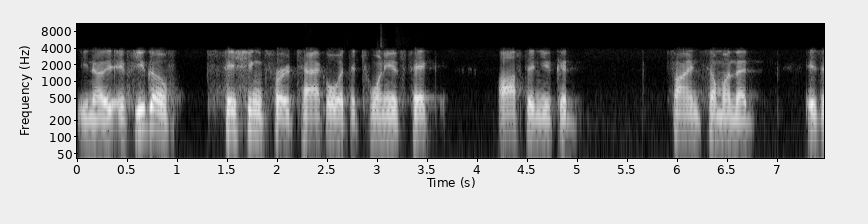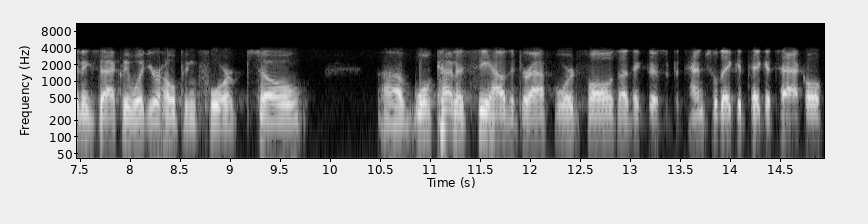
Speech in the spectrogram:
You know, if you go fishing for a tackle with the 20th pick, often you could find someone that isn't exactly what you're hoping for. So uh, we'll kind of see how the draft board falls. I think there's a potential they could take a tackle,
